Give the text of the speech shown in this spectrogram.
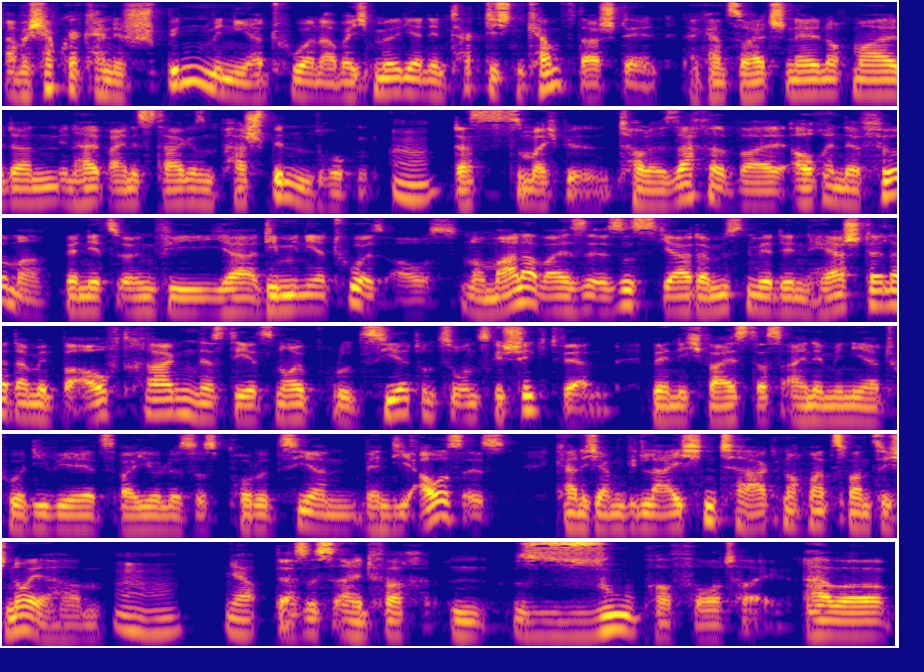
Aber ich habe gar keine Spinnenminiaturen, aber ich will ja den taktischen Kampf darstellen. Dann kannst du halt schnell nochmal dann innerhalb eines Tages ein paar Spinnen drucken. Mhm. Das ist zum Beispiel eine tolle Sache, weil auch in der Firma, wenn jetzt irgendwie, ja, die Miniatur ist aus. Normalerweise ist es, ja, da müssen wir den Hersteller damit beauftragen, dass die jetzt neu produziert und zu uns geschickt werden. Wenn ich weiß, dass eine Miniatur, die wir jetzt bei Ulysses produzieren, wenn die aus ist, kann ich am gleichen Tag nochmal 20 neue haben. Mhm. Ja. Das ist einfach ein super Vorteil. Aber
